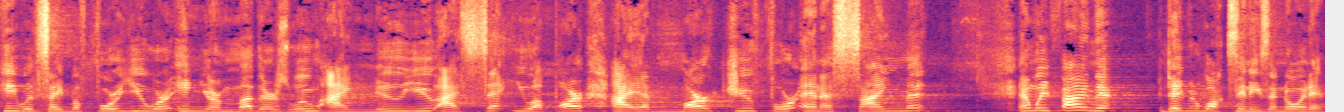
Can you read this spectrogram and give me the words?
he would say, Before you were in your mother's womb, I knew you, I set you apart, I have marked you for an assignment. And we find that David walks in, he's anointed.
